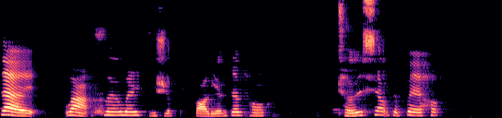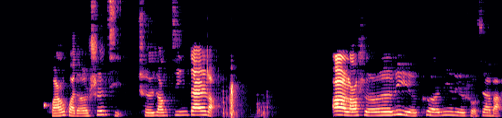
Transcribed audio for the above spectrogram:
在万分危急时，宝莲灯从沉香的背后缓缓地升起，沉香惊呆了。二郎神立刻命令手下把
